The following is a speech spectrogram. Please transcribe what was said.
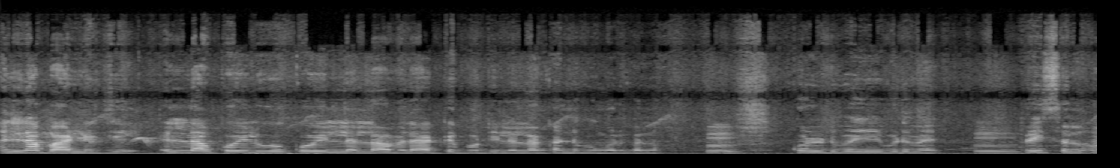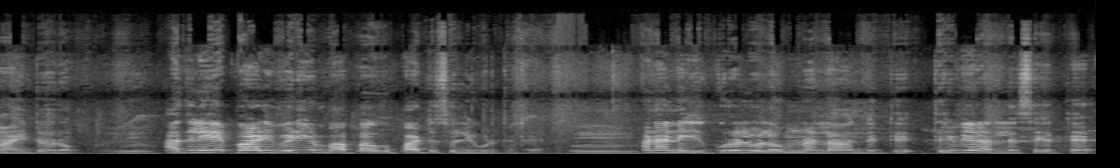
நல்லா பாடினுச்சு. எல்லா கோயில் கோயிலெல்லாம் விளையாட்டு போட்டியிலெல்லாம் கண்ணு பொங்கலுக்கெல்லாம் கொண்டுட்டு போய் விடுவேன். ப்ரைஸ் எல்லாம் வாங்கிட்டு வரும். அதுலேயே பாடி பாடி என் பாப்பாவுக்கு பாட்டு சொல்லி கொடுத்துட்டேன். ஆனால் இன்னைக்கு குரல் உலகம் நல்லா வந்துட்டு. திருவையாறில் சேர்த்தேன்.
